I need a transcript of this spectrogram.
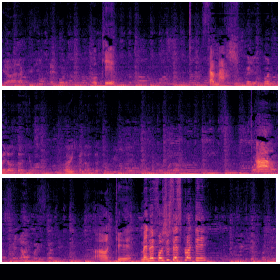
bien, la cuisine très bonne. Ok. Ça marche. Bonne présentation. Bonne Oui. présentation. Donc, euh, voilà. Voilà. Ah. Maintenant, il faut exploiter. Ok. Maintenant, il faut juste exploiter. Juste exploiter.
